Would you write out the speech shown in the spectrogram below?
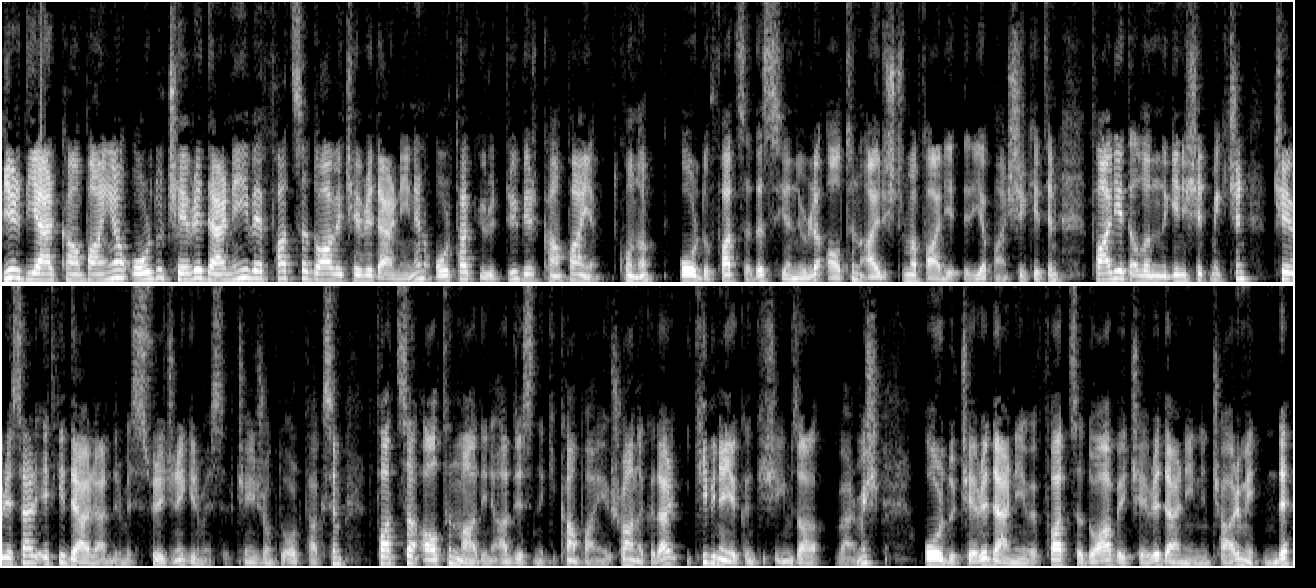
Bir diğer kampanya Ordu Çevre Derneği ve Fatsa Doğa ve Çevre Derneği'nin ortak yürüttüğü bir kampanya. Konu Ordu Fatsa'da siyanürlü altın ayrıştırma faaliyetleri yapan şirketin faaliyet alanını genişletmek için çevresel etki değerlendirmesi sürecine girmesi. Change.org Taksim Fatsa Altın Madeni adresindeki kampanyaya şu ana kadar 2000'e yakın kişi imza vermiş. Ordu Çevre Derneği ve Fatsa Doğa ve Çevre Derneği'nin çağrı metninde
